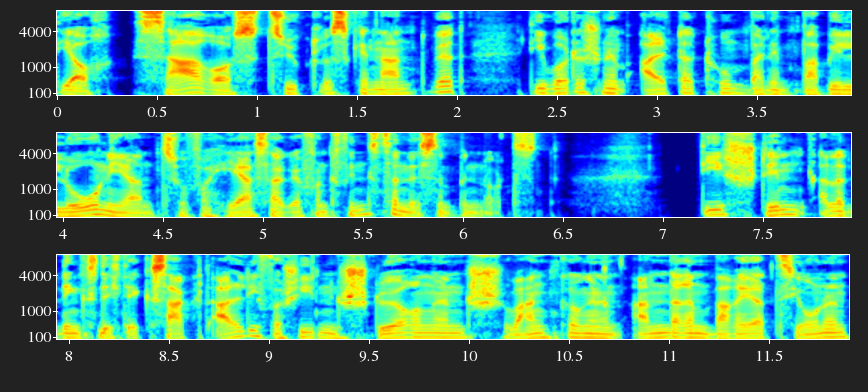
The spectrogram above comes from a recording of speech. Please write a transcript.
die auch Saros-Zyklus genannt wird, die wurde schon im Altertum bei den Babyloniern zur Vorhersage von Finsternissen benutzt. Die stimmt allerdings nicht exakt. All die verschiedenen Störungen, Schwankungen und anderen Variationen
